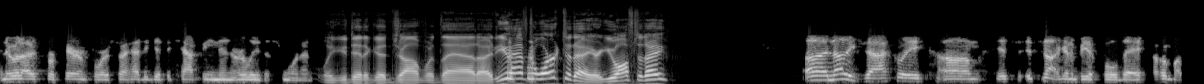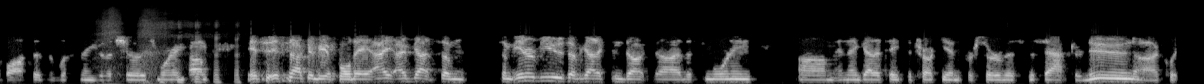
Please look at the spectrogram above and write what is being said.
I knew what I was preparing for, so I had to get the caffeine in early this morning. Well, you did a good job with that. Uh, do you have to work today? Are you off today? Uh, not exactly. Um, it's it's not going to be a full day. I hope my boss isn't listening to the show this morning. Um, it's it's not going to be a full day. I, I've got some some interviews I've got to conduct uh, this morning, um, and then got to take the truck in for service this afternoon. Uh, quick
